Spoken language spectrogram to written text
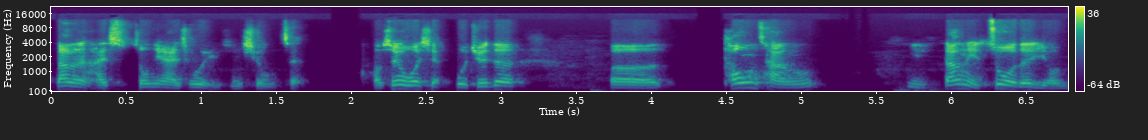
当然还是中间还是会有一些修正。好，所以我想，我觉得，呃，通常你当你做的有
